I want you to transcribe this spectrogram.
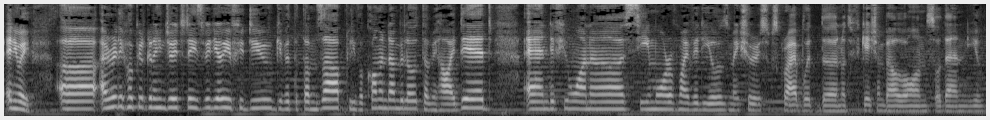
anyway, uh, I really hope you're gonna enjoy today's video. If you do, give it a thumbs up, leave a comment down below, tell me how I did. And if you wanna see more of my videos, make sure you subscribe with the notification bell on so then you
